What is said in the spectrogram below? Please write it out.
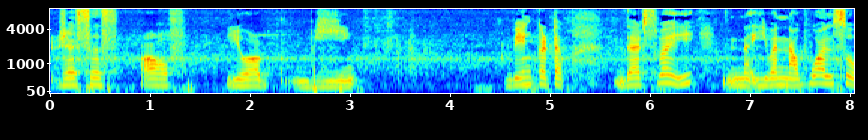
recesses of you are being. Venkatam. That's why even now also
